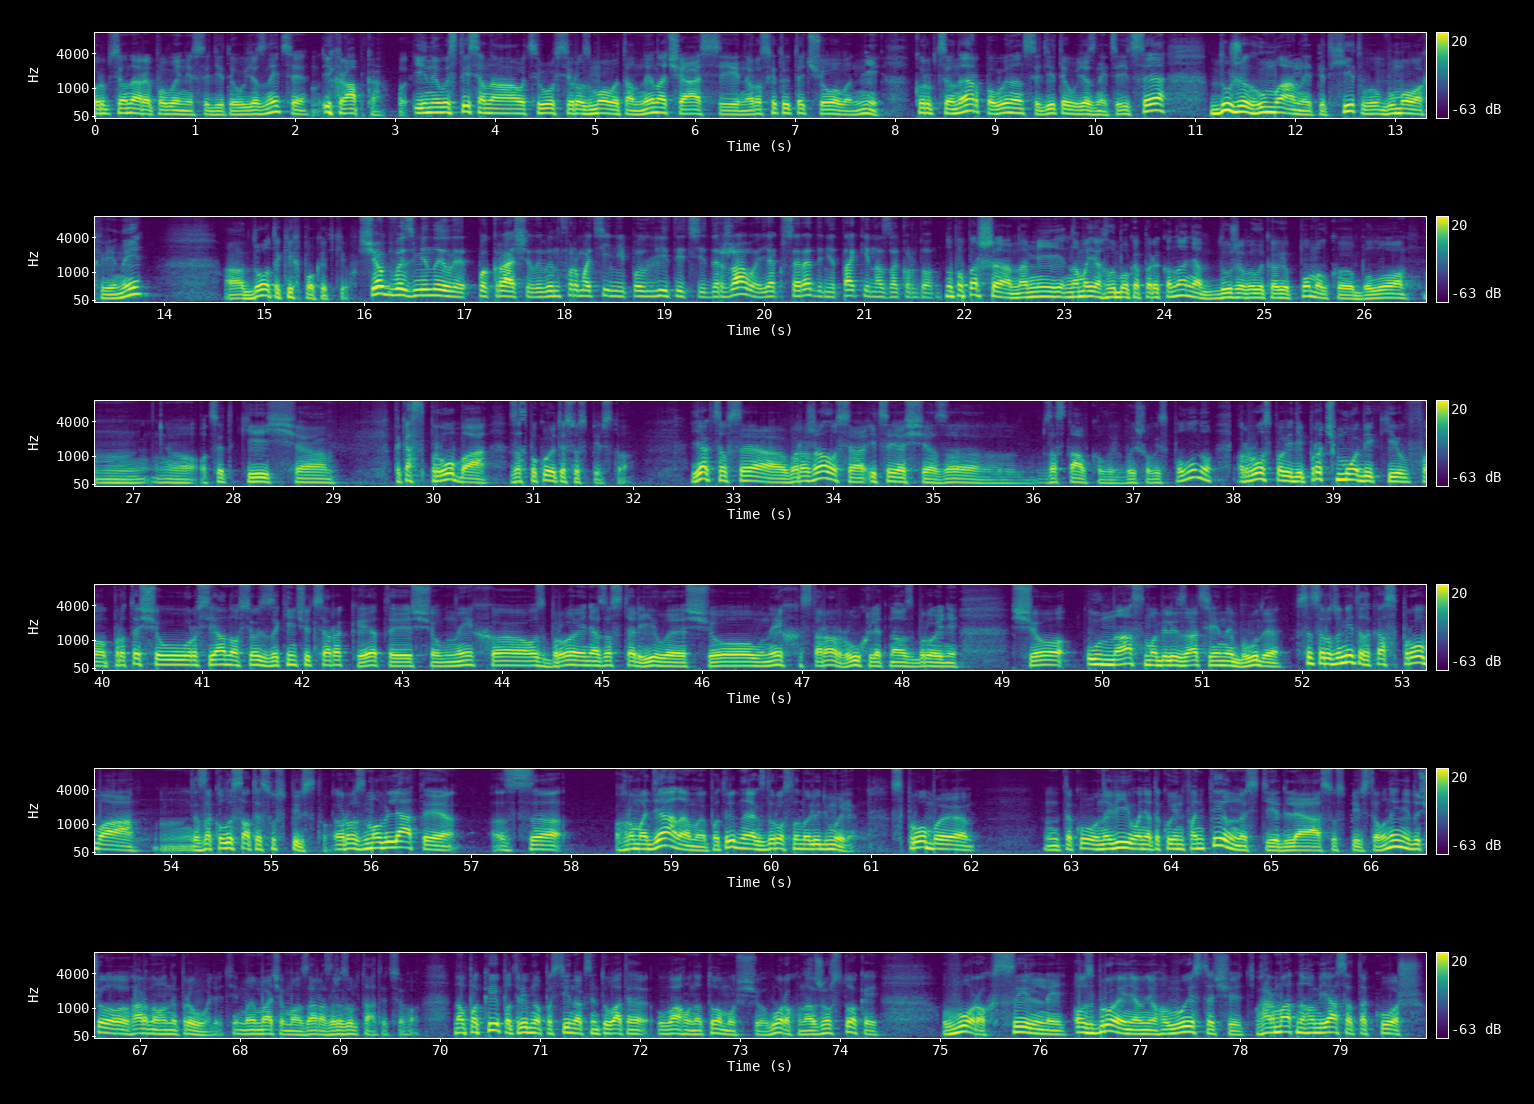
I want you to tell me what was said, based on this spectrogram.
Корупціонери повинні сидіти у в'язниці і крапка. І не вестися на оці всі розмови там не на часі, не розхитуйте човен. Ні, корупціонер повинен сидіти у в'язниці. І це дуже гуманний підхід в в умовах війни до таких покидьків. Що б ви змінили, покращили в інформаційній політиці держави як всередині, так і на закордон? Ну, по-перше, на мій на моє глибоке переконання, дуже великою помилкою було м, о, оце такий, е, така спроба заспокоїти суспільство. Як це все виражалося, і це я ще за, застав, коли вийшов із полону. Розповіді про чмобіків, про те, що у росіян ось ось закінчуються ракети, що в них е, озброєння застаріле, що у них стара рухлядь на озброєнні що у нас мобілізації не буде. Все це розумієте, така спроба заколисати суспільство. Розмовляти з громадянами потрібно як з дорослими людьми. Спроби такого навіювання такої інфантильності для суспільства вони ні до чого гарного не приводять. І ми бачимо зараз результати цього. Навпаки, потрібно постійно акцентувати увагу на тому, що ворог у нас жорстокий. Ворог сильний, озброєння в нього вистачить, гарматного м'яса також.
